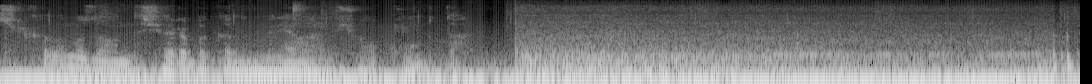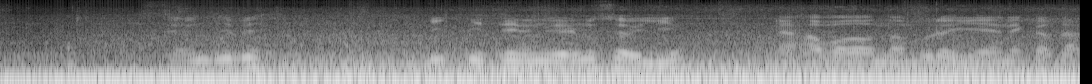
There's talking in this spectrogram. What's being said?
Çıkalım o zaman dışarı bakalım ne varmış Kong'da. Size önce bir ilk izlenimlerimi söyleyeyim. Yani havaalanından buraya gelene kadar.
